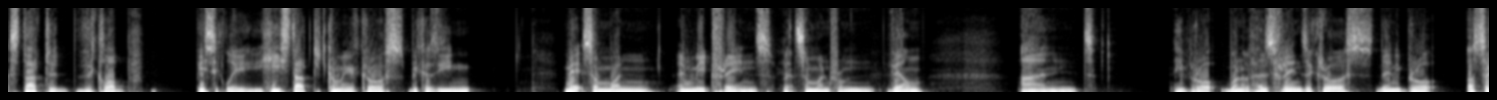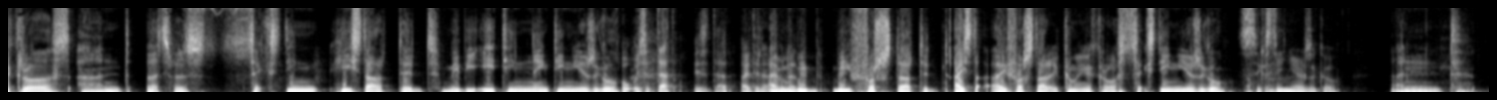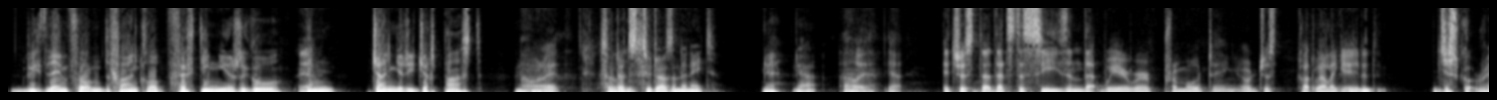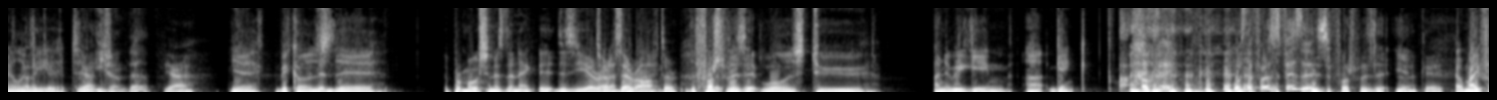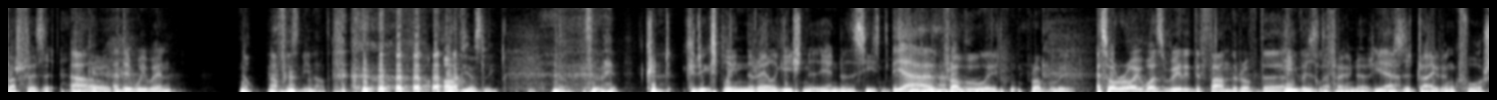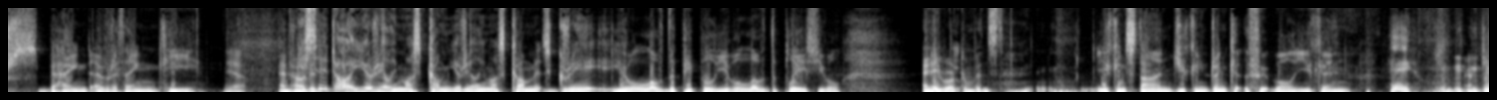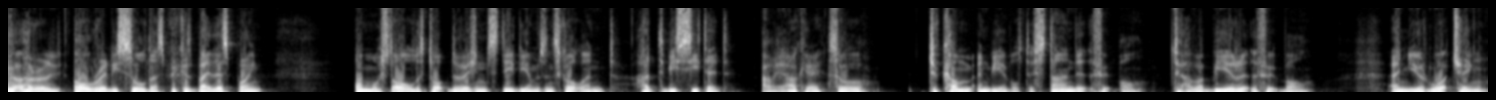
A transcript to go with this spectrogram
started the club. Basically, he started coming across because he met someone and made friends with someone from Vern, and he brought one of his friends across. Then he brought us across, and this was sixteen. He started maybe 18, 19 years ago. Oh, is it that? Is it that? I didn't know And that. we we first started. I st- I first started coming across sixteen years ago, Sixteen years ago. and we then formed the fan club fifteen years ago Yeah. in January just past. Mm-hmm. All right. So that's 2008. Yeah. Yeah. Oh yeah, yeah. It's just that that's the season that we were promoting, or just got relegated. just got relegated. Relegated, yeah. Oh, even that. Yeah. Yeah, because the The promotion is the next uh, this year 2009. thereafter. the first visit was to an away game at Genk. Okay, was the first It visit? was the first visit. Yeah, Okay. And my we- first visit. oh, okay. and did we win? No. Obviously not. Obviously. No, could could you explain the relegation at the end of the season? yeah, probably, probably. Uh, so Roy was really the founder of the. he of the was the founder. He Yeah. was the driving force behind everything. He Yeah. And how he did said, "Oh, you really must come. You really must come. It's great. You will love the people. You will love the place. You will. and you were convinced? You can stand. You can drink at the football. You can. hey, you already, already sold us because by this point, almost all the top division stadiums in Scotland had to be seated. Oh yeah. Okay. So to come and be able to stand at the football, to have a beer at the football, and you're watching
